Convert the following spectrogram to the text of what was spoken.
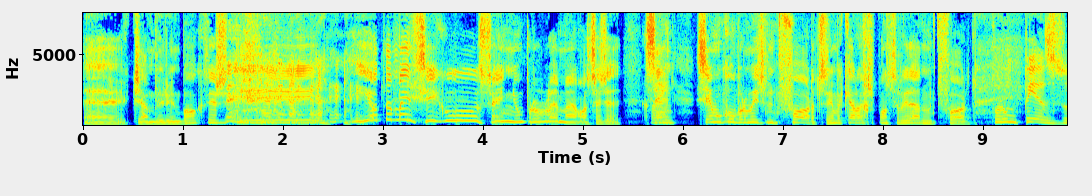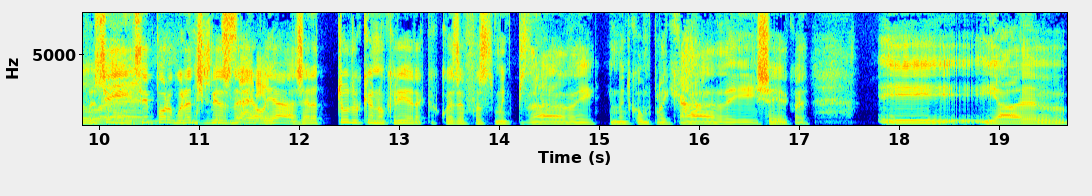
eh, que já me viram em boxers, e, e eu também sigo sem nenhum problema. Ou seja, sem, sem um compromisso muito forte, sem aquela responsabilidade muito forte. Por um peso. Sim, eh, sem pôr grandes pesos. Aliás, era tudo o que eu não queria, era que a coisa fosse muito pesada e, e muito complicada e cheia de coisa. E, e há, eh,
